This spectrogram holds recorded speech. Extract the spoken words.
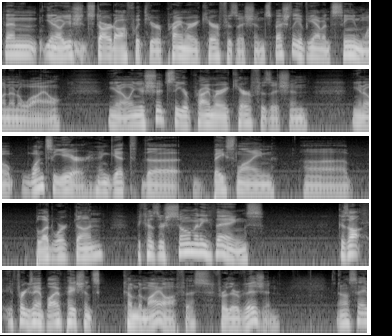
then you know you should start off with your primary care physician, especially if you haven't seen one in a while. You know, and you should see your primary care physician, you know, once a year and get the baseline uh, blood work done because there's so many things. Because, for example, I have patients come to my office for their vision, and I'll say,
